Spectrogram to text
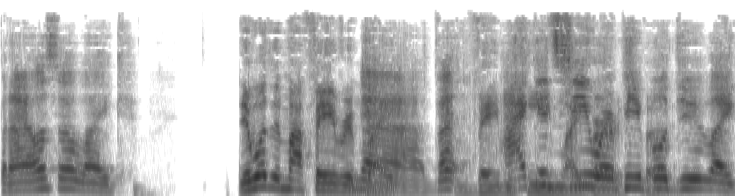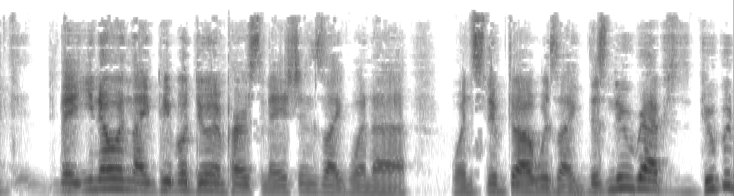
but I also like It wasn't my favorite. nah. like, but Baby I can Keem, like, see where verse, people but- do like they, you know, when like people do impersonations, like when uh when Snoop Dogg was like, "This new rap's doo doo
